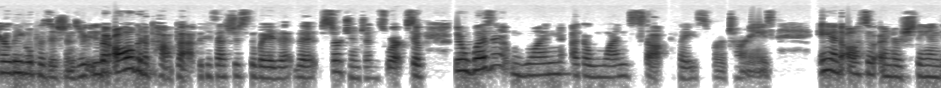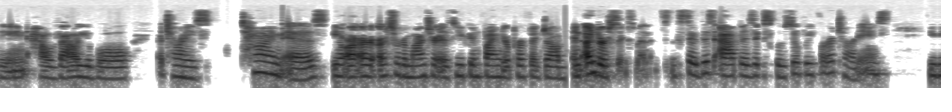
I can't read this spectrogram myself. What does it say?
paralegal positions. You're, they're all going to pop up because that's just the way that the search engines work. So there wasn't one, like a one stop place for attorneys and also understanding how valuable attorneys time is, you know, our, our sort of mantra is you can find your perfect job in under six minutes. So this app is exclusively for attorneys. You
